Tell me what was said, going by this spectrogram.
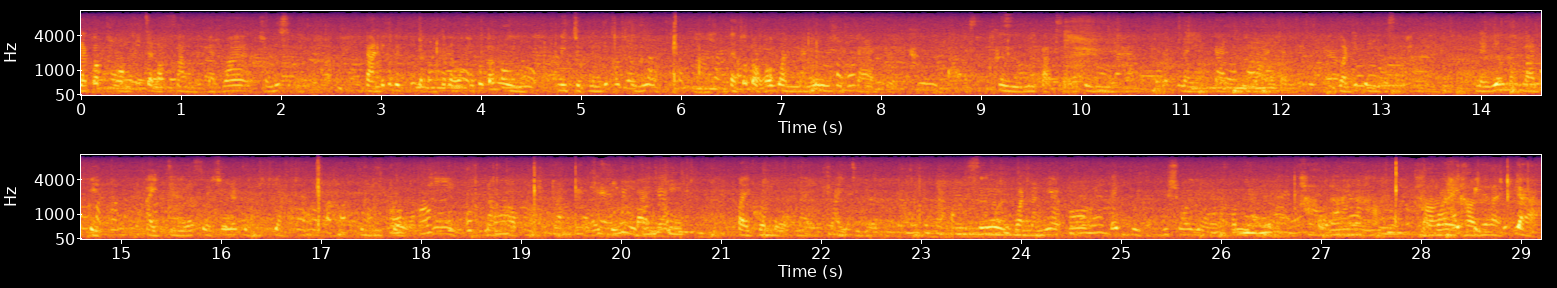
แล้วก็พร้อมที่จะรับฟังเหมือนกันว่าเขารู้สึกยังไงการที่เขาไปพูดแบบนั้นก็แปลว่าเขาก็ต้องมีมีจุดหนึ่งที่เขาทนไม่ไหวแต่ต้องบอกว่าวันนั้นมันมีเหตุการณ์เกิดขึ้นคือมีปากเสียงกับคุณลีนะคะในการคุยไลน์กันวันที่คุณลีไปสัมภาษณ์ในเรื่องของการปิดไอจีและโซเชียลเน็ตเวิร์กทุกอย่างคุณลีโกรธที่นำเอาผลิตภัณฑ์ของซิกไปไปโปรโมทในไอจีซึ่งวันนั้นเนี่ยก็ได้คุยกับผู้ช่วยโยแล้วก็มีอะไรเท้าได้นะคะบอกว่าให้ปิดทุกอย่าง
